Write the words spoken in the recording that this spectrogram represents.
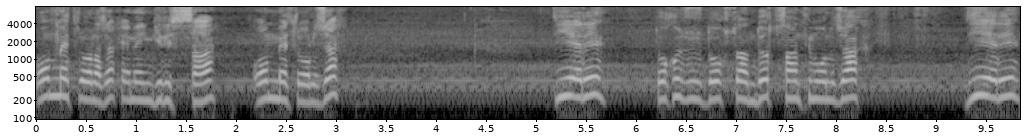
10 metre olacak. Hemen giriş sağ 10 metre olacak. Diğeri 994 santim olacak. Diğeri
